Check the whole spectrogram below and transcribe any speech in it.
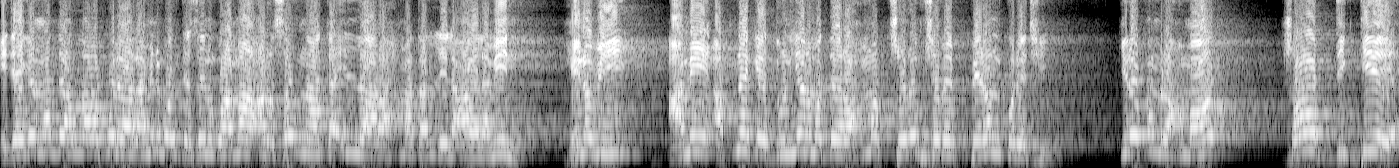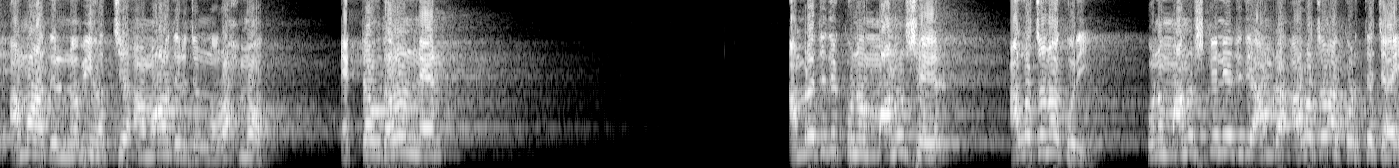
এই জায়গার মধ্যে আল্লাহ রাব্বুল আলামিন বলতেছেন ওয়ামা আরসালনাকা ইল্লা রাহমাতাল লিল আলামিন। হে নবী, আমি আপনাকে দুনিয়ার মধ্যে রহমত স্বরূপ হিসেবে প্রেরণ করেছি। কীরকম রহমত? সব দিক দিয়ে আমাদের নবী হচ্ছে আমাদের জন্য রহমত। একটা উদাহরণ নেন। আমরা যদি কোনো মানুষের আলোচনা করি, কোনো মানুষকে নিয়ে যদি আমরা আলোচনা করতে চাই,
